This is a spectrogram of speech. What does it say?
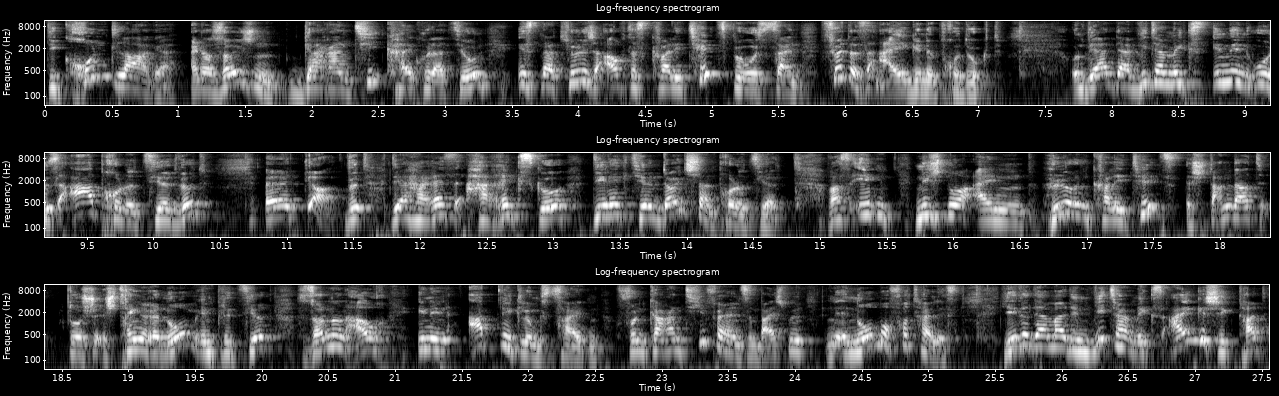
Die Grundlage einer solchen Garantiekalkulation ist natürlich auch das Qualitätsbewusstsein für das eigene Produkt und während der Vitamix in den USA produziert wird, äh, ja, wird der Harexco direkt hier in Deutschland produziert, was eben nicht nur einen höheren Qualitätsstandard durch strengere Normen impliziert, sondern auch in den Abwicklungszeiten von Garantiefällen zum Beispiel ein enormer Vorteil ist. Jeder der mal den Vitamix eingeschickt hat,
